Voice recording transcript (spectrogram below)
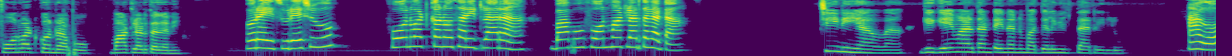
ఫోన్ పట్టుకొని రాపో మాట్లాడతా గాని. ఒరేయ్ సురేషు ఫోన్ పట్టుకొని ఒకసారి ఇట్రారా బాబు ఫోన్ మాట్లాడతాడట. చీనీ అవ్వ గీ గేమ్ ఆడుతుంటే నన్ను మధ్యలో పిలుస్తారు వీళ్ళు ఆగో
